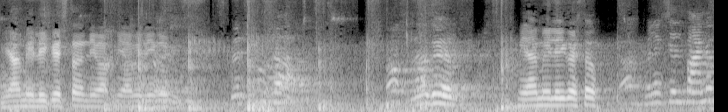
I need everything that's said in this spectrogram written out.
Miami Lakers to, hindi Ma- Miami Lakers. Versus ha? Vlogger. Miami Lakers to. Walang silpano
